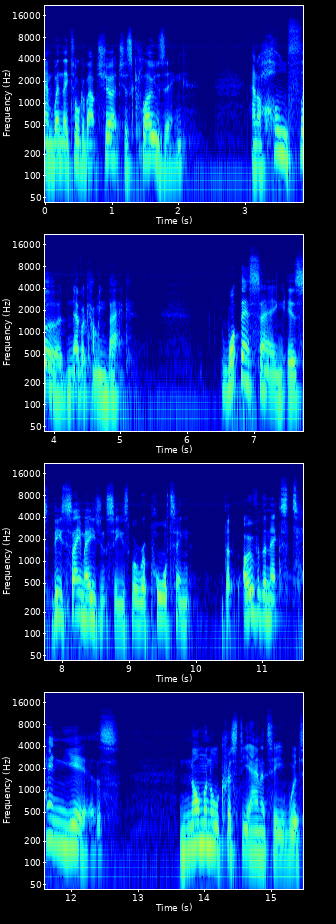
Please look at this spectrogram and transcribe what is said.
and when they talk about churches closing and a whole third never coming back, what they're saying is these same agencies were reporting that over the next 10 years, nominal Christianity would,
